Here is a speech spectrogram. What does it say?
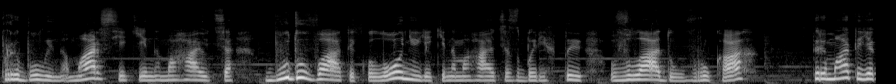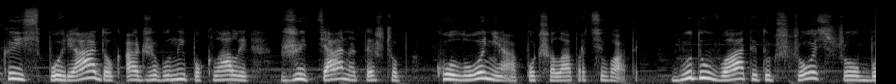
прибули на Марс, які намагаються будувати колонію, які намагаються зберігти владу в руках, тримати якийсь порядок, адже вони поклали життя на те, щоб колонія почала працювати будувати тут щось, щоб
